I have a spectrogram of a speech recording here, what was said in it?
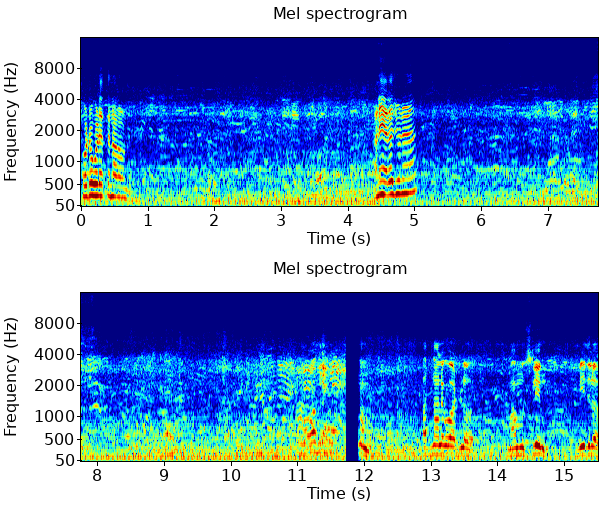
ఫోటో కూడా ఎత్తనాలు ఉండు. అని ఎలా చూడనా? ఓకే. పద్నాలుగు వాటిలో మా ముస్లిం వీధిలో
